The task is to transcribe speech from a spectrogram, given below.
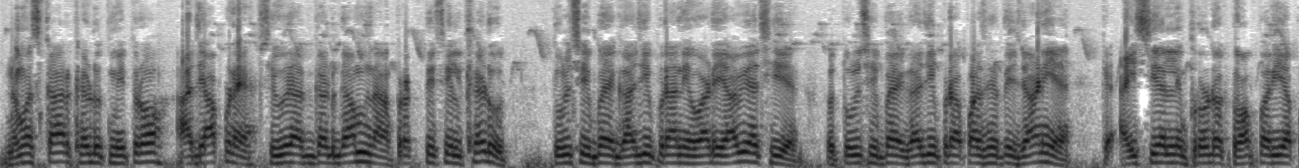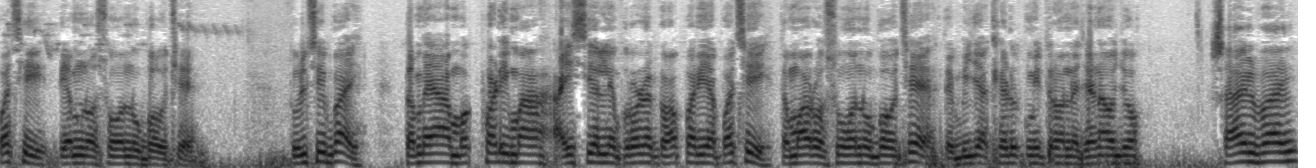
નમસ્કાર ખેડૂત મિત્રો. આજે આપણે શિવરાજગઢ ગામના પ્રગતિશીલ ખેડૂત તુલસીભાઈ ગાજીપુરાની વાડી આવ્યા છીએ. તો તુલસીભાઈ ગાજીપુરા પાસેથી જાણીએ કે આઈસીએલની પ્રોડક્ટ વાપર્યા પછી તેમનો શું અનુભવ છે? તુલસીભાઈ, તમે આ મગફળીમાં આઈસીએલની પ્રોડક્ટ વાપર્યા પછી તમારો શું અનુભવ છે? તે બીજા ખેડૂત મિત્રોને જણાવજો. સાહિલભાઈ,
